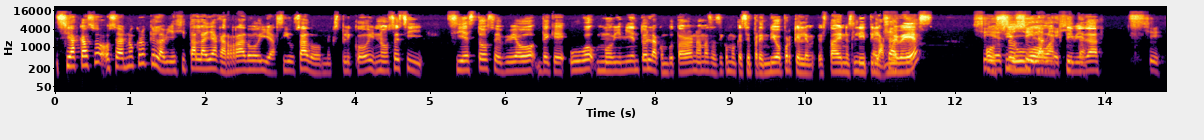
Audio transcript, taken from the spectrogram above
si acaso, o sea, no creo que la viejita la haya agarrado y así usado, me explico, y no sé si, si esto se vio de que hubo movimiento en la computadora, nada más así como que se prendió porque le, está en sleep y la mueves Sí, o si hubo actividad. Sí.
